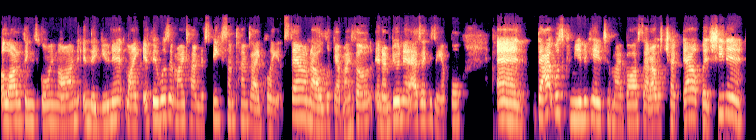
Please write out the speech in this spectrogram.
a lot of things going on in the unit, like if it wasn't my time to speak, sometimes I glance down, I'll look at my mm-hmm. phone and I'm doing it as an example. And that was communicated to my boss that I was checked out, but she didn't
